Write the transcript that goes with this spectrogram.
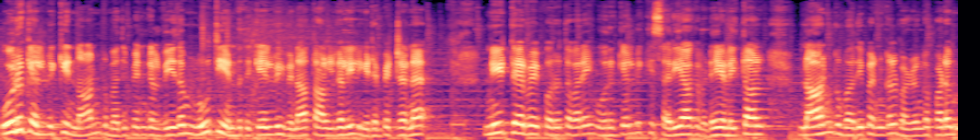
ஒரு கேள்விக்கு நான்கு மதிப்பெண்கள் வீதம் நூற்றி எண்பது கேள்வி வினாத்தாள்களில் இடம்பெற்றன. நீட் தேர்வை பொறுத்தவரை ஒரு கேள்விக்கு சரியாக விடையளித்தால் நான்கு மதிப்பெண்கள் வழங்கப்படும்.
